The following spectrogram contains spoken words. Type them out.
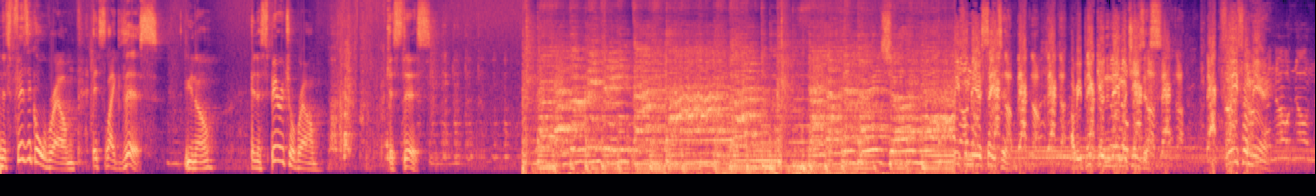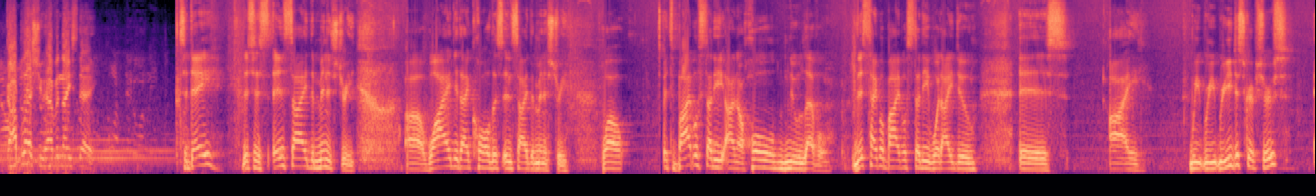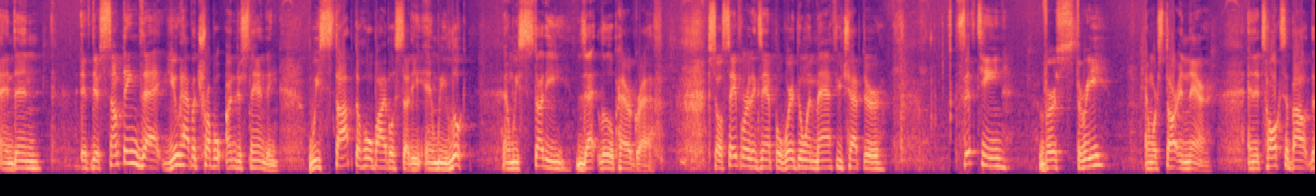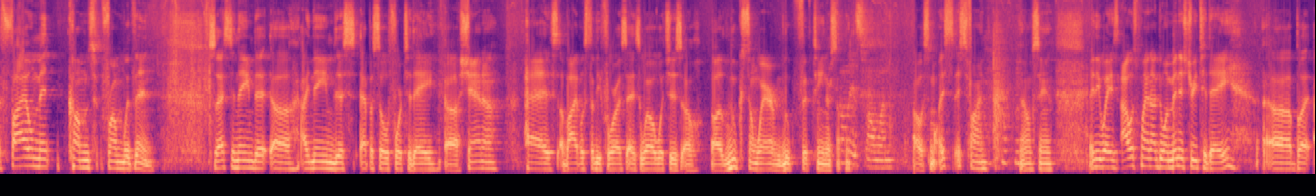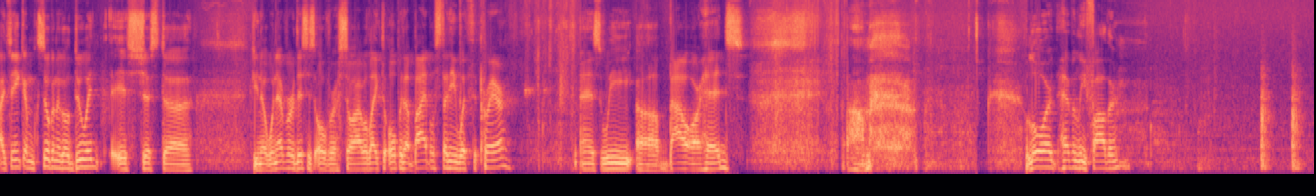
in this physical realm, it's like this, you know. In the spiritual realm, it's this. Flee from here, Satan. Back up, back up. I rebuke you in the name of Jesus. Back up, back up. Flee from here. No, no, no. God bless you. Have a nice day. Today, this is Inside the Ministry. Uh, why did I call this Inside the Ministry? Well, it's Bible study on a whole new level. This type of Bible study, what I do is I we, we read the scriptures and then if there's something that you have a trouble understanding, we stop the whole Bible study and we look and we study that little paragraph. So, say for an example, we're doing Matthew chapter 15, verse 3, and we're starting there. And it talks about defilement comes from within. So that's the name that uh, I named this episode for today. Uh, Shanna has a Bible study for us as well, which is uh, uh, Luke somewhere, Luke 15 or something. Only a small one. Oh, it's small. It's, it's fine. You know what I'm saying? Anyways, I was planning on doing ministry today, uh, but I think I'm still going to go do it. It's just, uh, you know, whenever this is over. So I would like to open up Bible study with prayer as we uh, bow our heads. Um, Lord, Heavenly Father,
